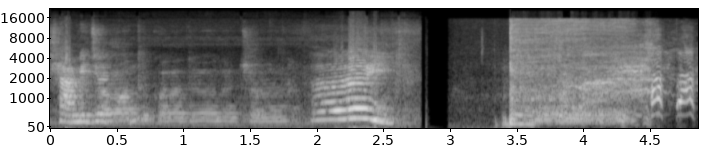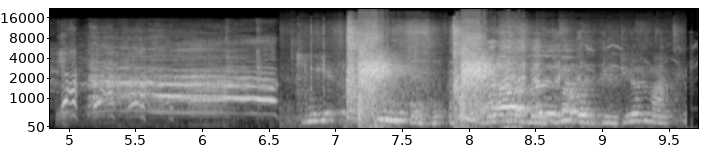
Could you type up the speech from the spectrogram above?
স্বামী যদি আমার তো কথা তুমি মতন চলো না এই ভিডিও- ভিডিওর মাঝখানে।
